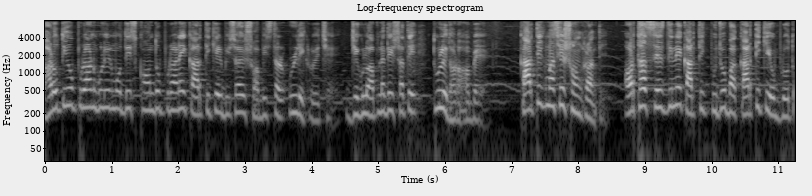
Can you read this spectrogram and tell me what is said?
ভারতীয় পুরাণগুলির মধ্যে স্কন্দ পুরাণে কার্তিকের বিষয়ে সবিস্তার উল্লেখ রয়েছে, যেগুলো আপনাদের সাথে তুলে ধরা হবে। কার্তিক মাসের সংক্রান্তি, অর্থাৎ শেষ দিনে কার্তিক পুজো বা কার্তিকেয় ব্রত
